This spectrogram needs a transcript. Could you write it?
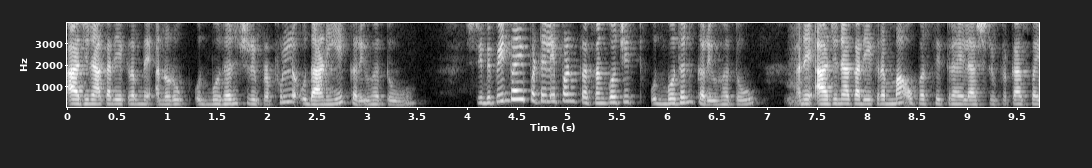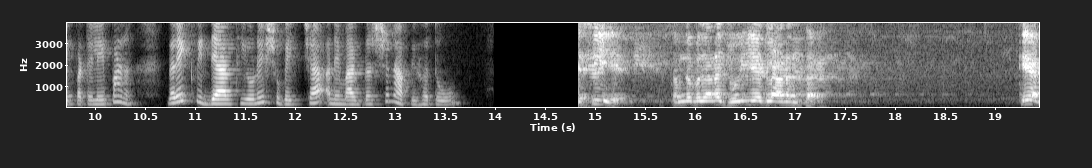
આજના કાર્યક્રમને અનુરૂપ ઉદ્બોધન શ્રી પ્રફુલ્લ ઉદાણીએ કર્યું હતું. શ્રી બિપિનભાઈ પટેલે પણ પ્રસંગોચિત ઉદ્બોધન કર્યું હતું અને આજના કાર્યક્રમમાં ઉપસ્થિત રહેલા શ્રી પ્રકાશભાઈ પટેલે પણ દરેક વિદ્યાર્થીઓને શુભેચ્છા અને માર્ગદર્શન આપ્યું હતું. તમને બધાને જોઈએ એટલે આનંદ થાય. કેમ?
